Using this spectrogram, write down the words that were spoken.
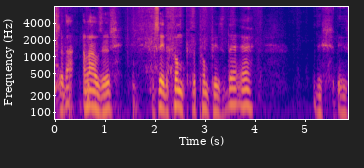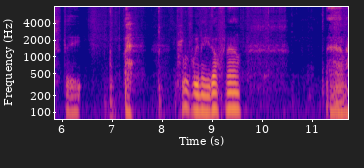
So that allows us to see the pump. The pump is there this is the plug we need off now. Um,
